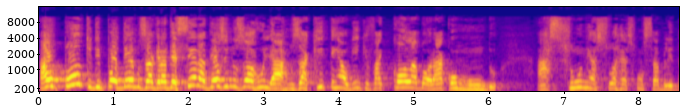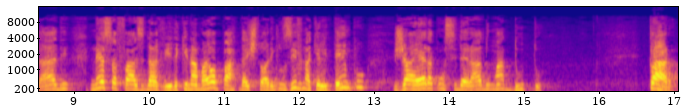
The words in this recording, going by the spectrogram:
ao ponto de podermos agradecer a Deus e nos orgulharmos. Aqui tem alguém que vai colaborar com o mundo. Assume a sua responsabilidade nessa fase da vida, que na maior parte da história, inclusive naquele tempo, já era considerado um adulto. Claro,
